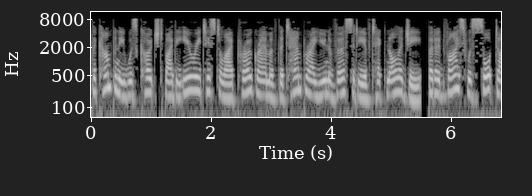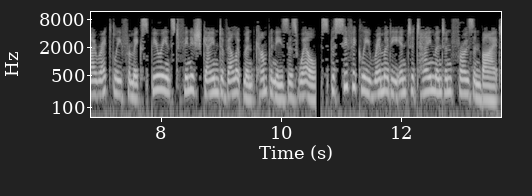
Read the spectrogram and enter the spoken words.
the company was coached by the Yritistölä program of the Tampere University of Technology, but advice was sought directly from experienced Finnish game development companies as well, specifically Remedy Remedy Entertainment and Frozenbyte.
